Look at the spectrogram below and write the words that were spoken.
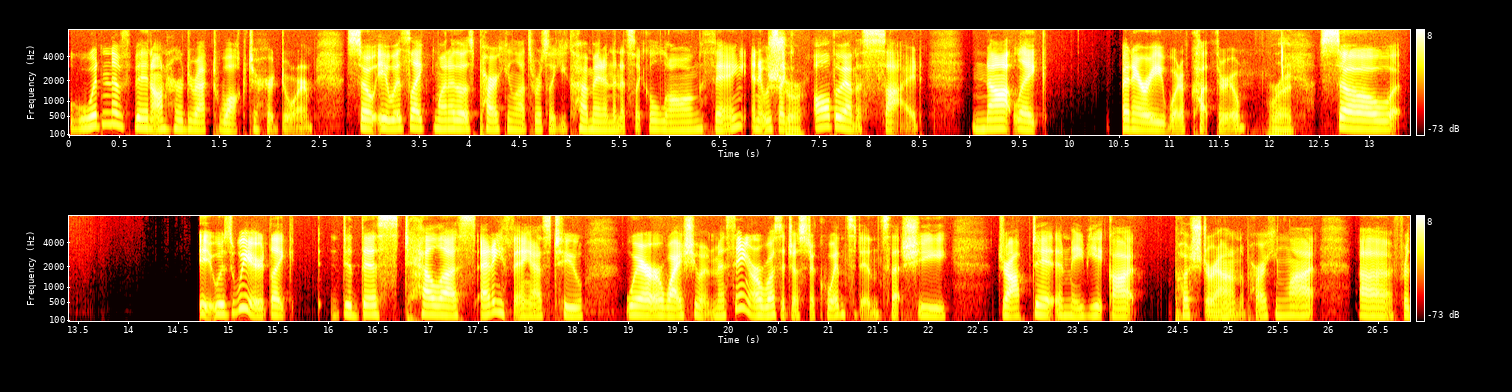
wouldn't have been on her direct walk to her dorm. So it was like one of those parking lots where it's like you come in and then it's like a long thing, and it was like all the way on the side, not like an area you would have cut through. Right. So it was weird. Like, did this tell us anything as to where or why she went missing, or was it just a coincidence that she dropped it and maybe it got pushed around in the parking lot? Uh, for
